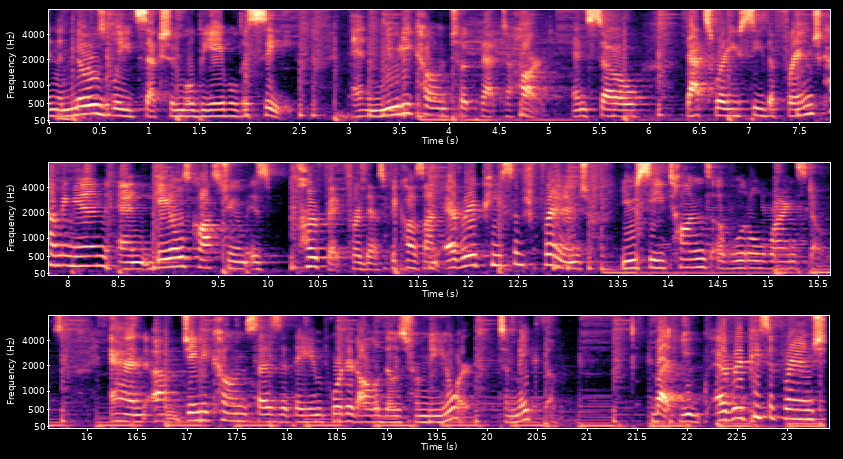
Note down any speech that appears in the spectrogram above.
in the nosebleed section will be able to see. And Nudie Cohn took that to heart. And so that's where you see the fringe coming in. And Gail's costume is perfect for this because on every piece of fringe, you see tons of little rhinestones. And um, Jamie Cohn says that they imported all of those from New York to make them. But you, every piece of fringe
